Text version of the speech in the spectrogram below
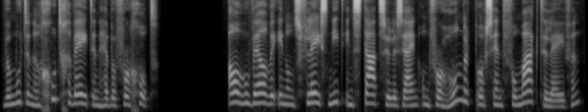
We moeten een goed geweten hebben voor God. Alhoewel we in ons vlees niet in staat zullen zijn om voor 100% volmaakt te leven,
